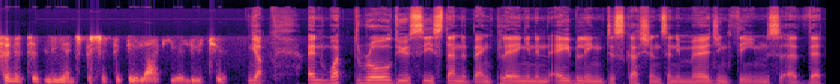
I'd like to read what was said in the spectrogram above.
definitively and specifically like you allude to. Yeah. And what role do you see Standard Bank playing in enabling discussions and emerging themes uh, that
